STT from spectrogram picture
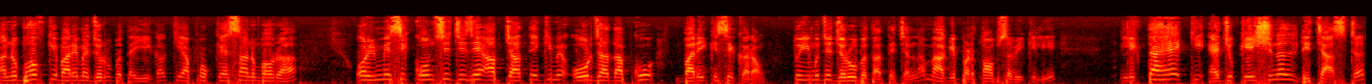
अनुभव के बारे में ज़रूर बताइएगा कि आपको कैसा अनुभव रहा और इनमें से कौन सी चीज़ें आप चाहते हैं कि मैं और ज़्यादा आपको बारीकी से कराऊं। तो ये मुझे ज़रूर बताते चलना, मैं आगे पढ़ता हूँ आप सभी के लिए। लिखता है कि एजुकेशनल डिजास्टर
